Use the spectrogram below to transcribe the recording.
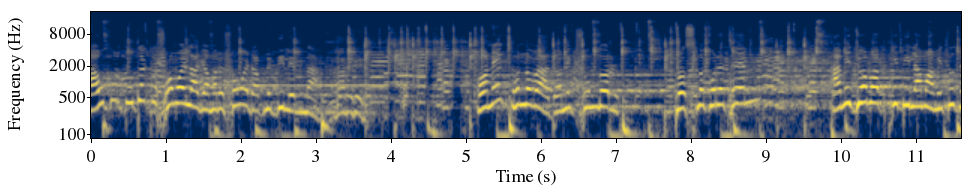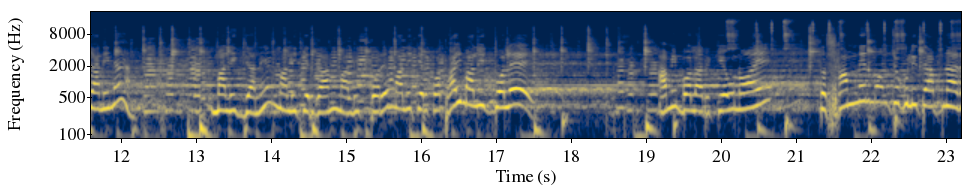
বাউ করতেও তো একটা সময় লাগে আমার সময়টা আপনি দিলেন না। অনেক ধন্যবাদ অনেক সুন্দর প্রশ্ন করেছেন। আমি জবাব কি দিলাম আমি তো জানি না। মালিক জানে, মালিকের গান মালিক করে, মালিকের কথাই মালিক বলে। আমি বলার কেউ নয়। তো সামনের মঞ্চগুলিতে আপনার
